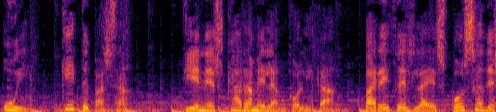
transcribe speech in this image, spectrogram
Uy, ¿qué te pasa? Tienes cara melancólica, pareces la esposa de...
